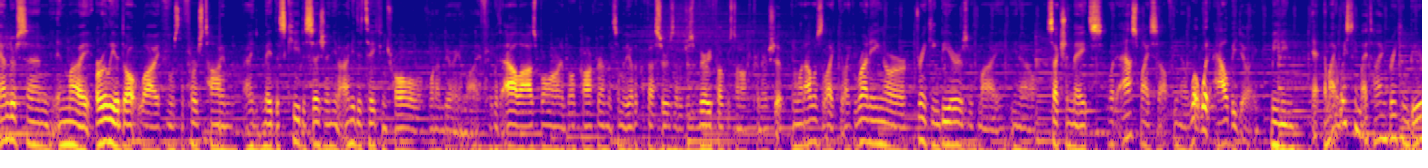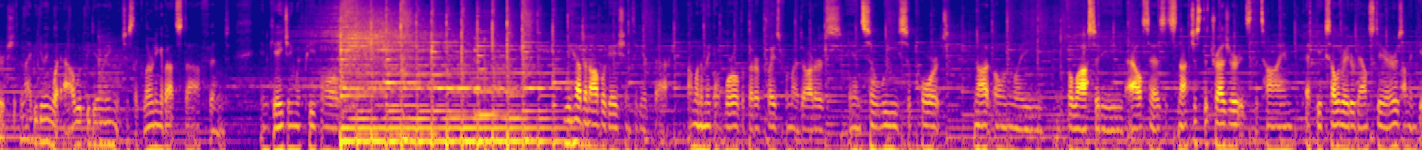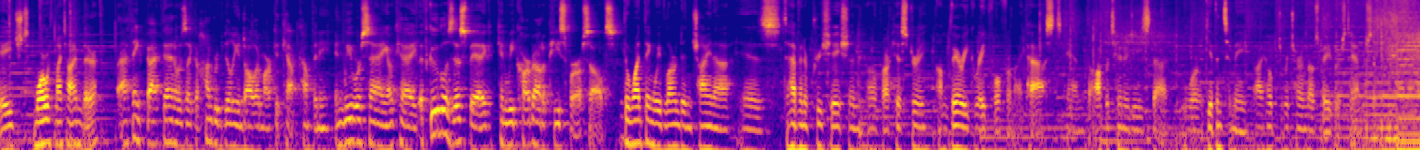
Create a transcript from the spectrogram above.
Anderson, in my early adult life, was the first time I made this key decision, you know, I need to take control of what I'm doing in life. With Al Osborne and Bill Cockrum and some of the other professors that are just very focused on entrepreneurship. And when I was like, like running or drinking beers with my, you know, section mates, I would ask myself, you know, what would Al be doing? Meaning, am I wasting my time drinking beer? Shouldn't I be doing what Al would be doing, which is like learning about stuff and engaging with people? Have an obligation to give back. I want to make the world a better place for my daughters, and so we support not only velocity. Al says it's not just the treasure, it's the time. At the accelerator downstairs, I'm engaged more with my time there. I think back then it was like a $100 billion market cap company. And we were saying, okay, if Google is this big, can we carve out a piece for ourselves? The one thing we've learned in China is to have an appreciation of our history. I'm very grateful for my past and the opportunities that were given to me. I hope to return those favors to Anderson.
